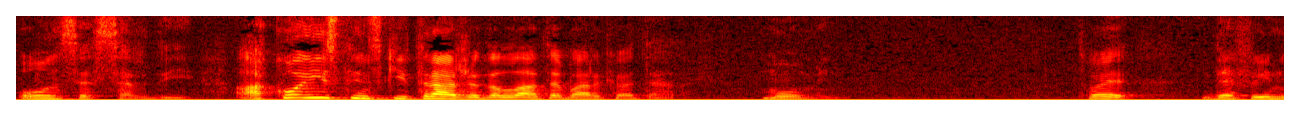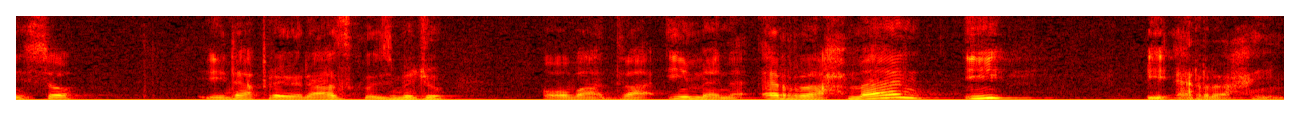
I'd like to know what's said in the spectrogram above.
on se srdi. A ko istinski traže da Allah te barka vatala? mumin. To je definiso i napravio razliku između ova dva imena Er-Rahman i i Er-Rahim.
